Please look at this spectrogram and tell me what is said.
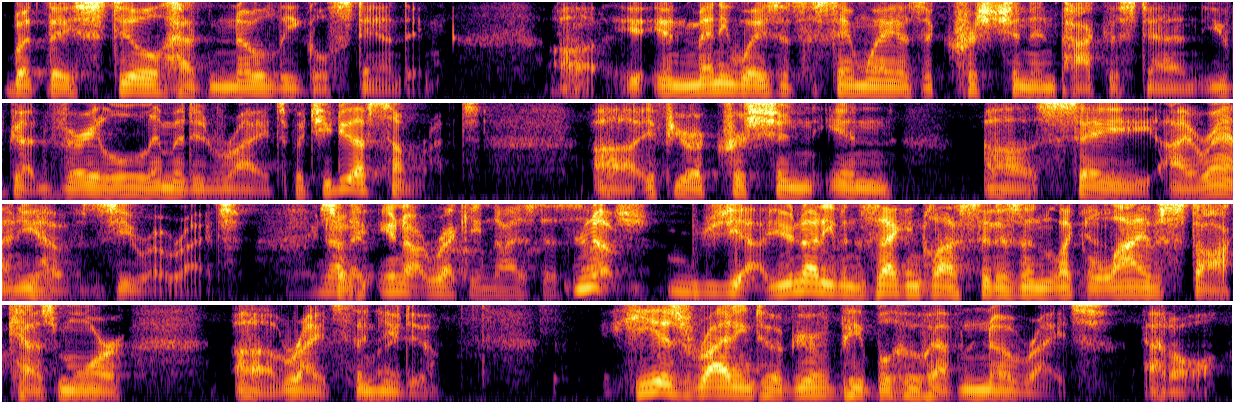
but they still had no legal standing. Uh, in many ways, it's the same way as a Christian in Pakistan. You've got very limited rights, but you do have some rights. Uh, if you're a Christian in, uh, say, Iran, you have zero rights. You're not, you're not recognized as such. Yeah, you're not even second class citizen. Like livestock has more uh, rights than you do. He is writing to a group of people who have no rights at all,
